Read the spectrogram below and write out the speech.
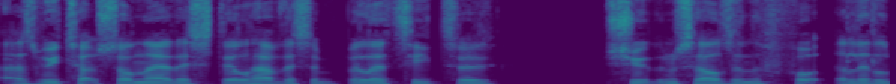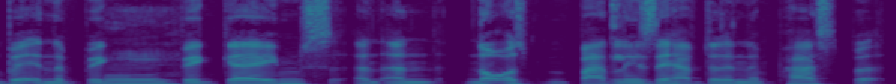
as we touched on there, they still have this ability to shoot themselves in the foot a little bit in the big mm. big games, and and not as badly as they have done in the past, but.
